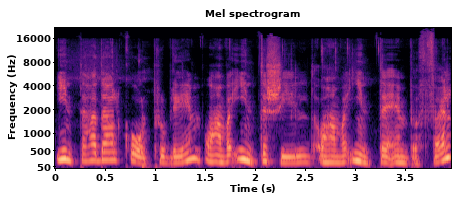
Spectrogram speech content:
inte hade alkoholproblem och han var inte skild och han var inte en buffel.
